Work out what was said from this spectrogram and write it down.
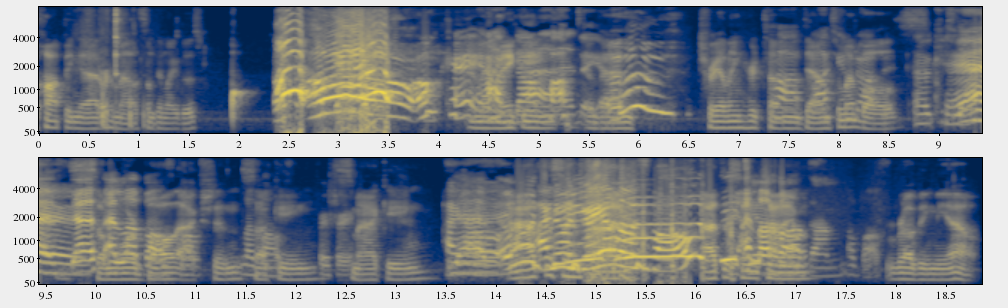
popping it out of her mouth, something like this. Oh, okay. And then I have making- not popped and it then- Trailing her tongue Pop, down to my drop it. balls. Okay. Yes, yes. Some I more love balls, ball balls. action, Love balls, sucking, for sure. smacking, I Yes. know. Oh, I know. Andrea loves balls. at the See, I love time balls. them. Balls. rubbing me out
